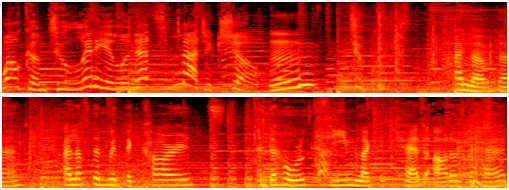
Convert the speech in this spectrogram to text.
Welcome to Lyney and Lynette's magic show. Mm? I love that. I love that with the cards and the whole theme like the cat out of the hat.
